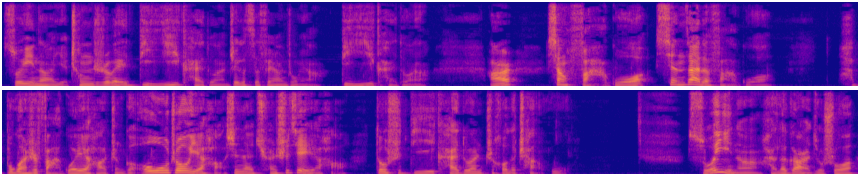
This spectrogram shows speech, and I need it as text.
所以呢，也称之为第一开端，这个词非常重要。第一开端啊，而像法国现在的法国，不管是法国也好，整个欧洲也好，现在全世界也好，都是第一开端之后的产物。所以呢，海德格尔就说，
